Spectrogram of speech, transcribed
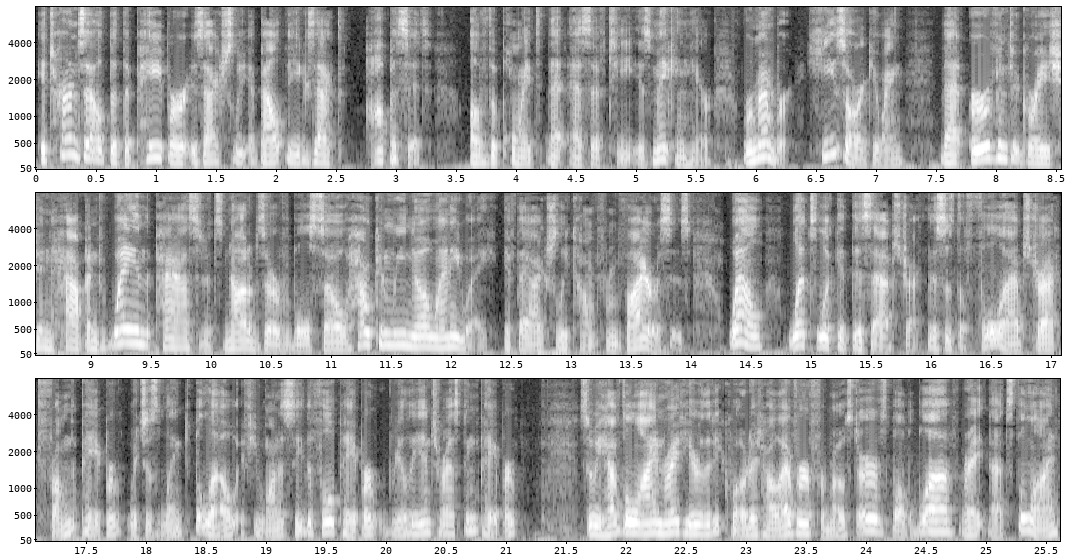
It turns out that the paper is actually about the exact opposite of the point that SFT is making here. Remember, he's arguing that ERV integration happened way in the past and it's not observable, so how can we know anyway if they actually come from viruses? Well, let's look at this abstract. This is the full abstract from the paper, which is linked below if you want to see the full paper. Really interesting paper. So we have the line right here that he quoted, however, for most ERVs, blah, blah, blah, right? That's the line.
